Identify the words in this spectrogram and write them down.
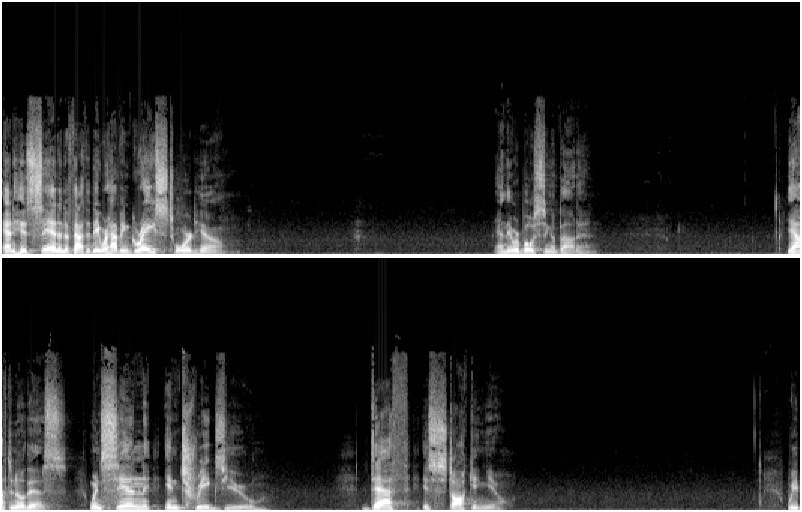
and his sin and the fact that they were having grace toward him. And they were boasting about it. You have to know this when sin intrigues you, death is stalking you. We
